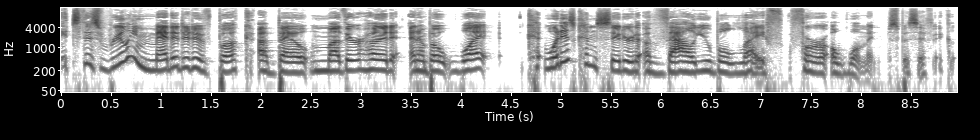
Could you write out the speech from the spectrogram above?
it's this really meditative book about motherhood and about what what is considered a valuable life for a woman specifically.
